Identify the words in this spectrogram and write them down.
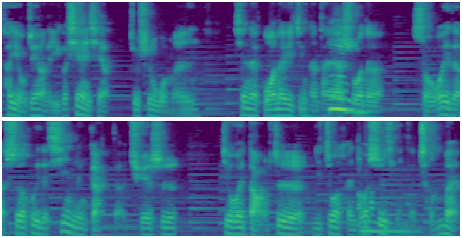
它有这样的一个现象。就是我们现在国内经常大家说的所谓的社会的信任感的缺失，就会导致你做很多事情的成本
